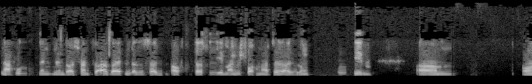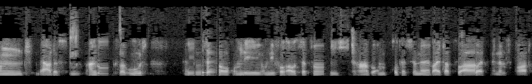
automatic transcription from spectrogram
Nachwuchstalenten in Deutschland zu arbeiten. Das ist halt auch das, was ich eben angesprochen hatte, also eben. Ähm, und ja, das Angebot war gut. Ich wusste auch um die, um die Voraussetzungen, die ich habe, um professionell weiterzuarbeiten in dem Sport.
